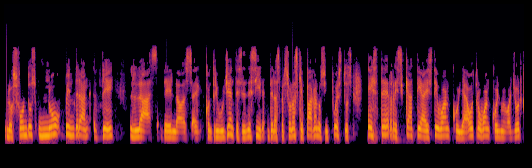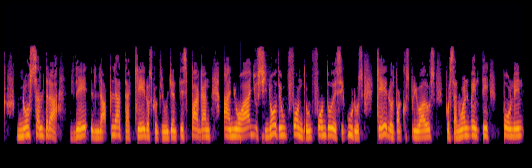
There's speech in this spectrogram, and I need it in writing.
los fondos no vendrán de las de los eh, contribuyentes, es decir, de las personas que pagan los impuestos. Este rescate a este banco y a otro banco en Nueva York no saldrá de la plata que los contribuyentes pagan año a año, sino de un fondo, un fondo de seguros que los bancos privados pues anualmente ponen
